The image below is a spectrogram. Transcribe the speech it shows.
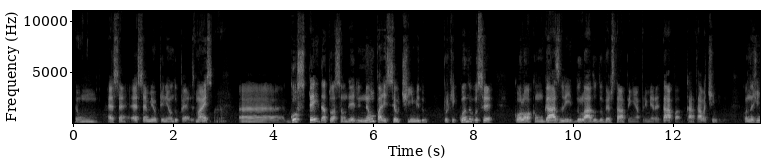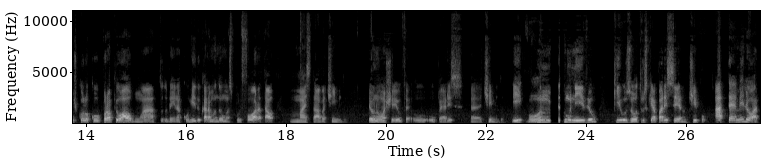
Então, essa, é, essa é a minha opinião do Pérez. Mas uh, gostei da atuação dele, não pareceu tímido, porque quando você coloca um Gasly do lado do Verstappen a primeira etapa, o cara estava tímido. Quando a gente colocou o próprio álbum, ah, tudo bem na corrida, o cara mandou umas por fora tal, mas estava tímido. Eu não achei o, o, o Pérez é, tímido. E Boa. no mesmo nível que os outros que apareceram, tipo, até melhor,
